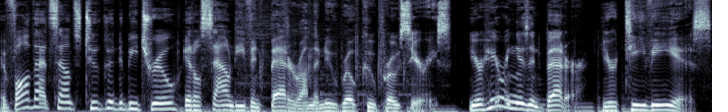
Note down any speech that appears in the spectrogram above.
If all that sounds too good to be true, it'll sound even better on the new Roku Pro Series. Your hearing isn't better, your TV is.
